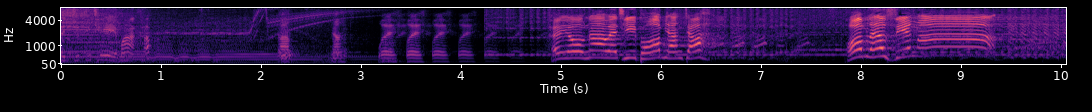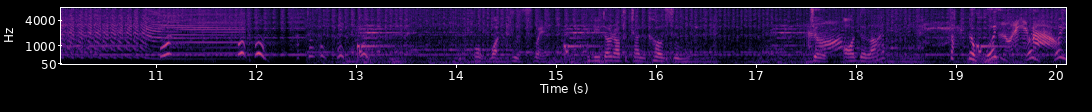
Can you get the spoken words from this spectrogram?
เป็นชุดที่เท่มากครับครับนะเว้ยเว้ยเว้ยเว้ยเว้ยเว้ยเฮ้ยโยหน้าเวทีพร้อมยังจ๊ะ พร้อมแล้วเสียงมาโอ้วัดหุ่นสวยยินดีต้อนรับทุกท่านเข้าสู่เจอ on the line ตักเดี๋ยวเฮ้ยเฮ้ยเฮ้ย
